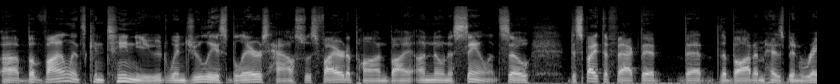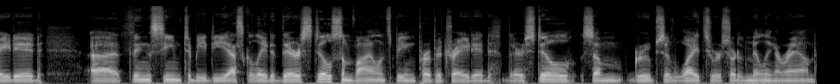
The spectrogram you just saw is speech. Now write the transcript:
uh, but violence continued when Julius Blair's house was fired upon by unknown assailants. So, despite the fact that, that the bottom has been raided, uh, things seem to be de escalated. There's still some violence being perpetrated. There's still some groups of whites who are sort of milling around.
